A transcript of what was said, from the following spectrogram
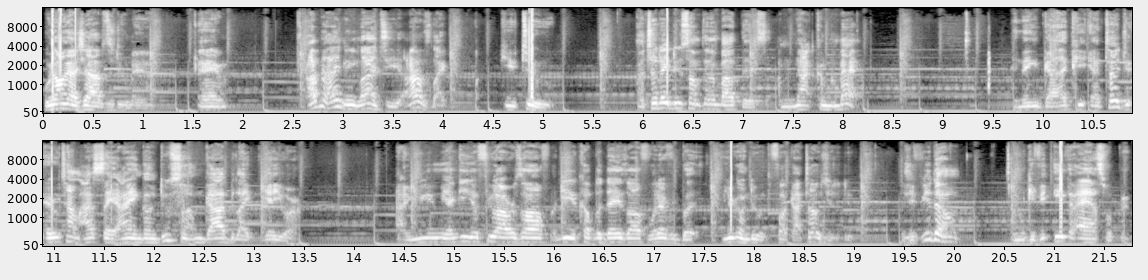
we all got jobs to do, man. And I'm not even lying to you. I was like, you too. Until they do something about this, I'm not coming back. And then God, I told you, every time I say I ain't gonna do something, God be like, yeah, you are. I, you, I give you a few hours off, I give you a couple of days off, whatever, but you're gonna do what the fuck I told you to do. Because if you don't, I'm gonna give you either ass whooping.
